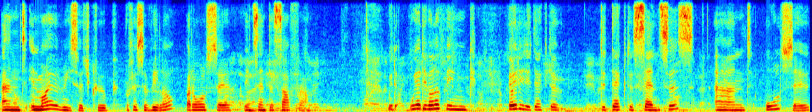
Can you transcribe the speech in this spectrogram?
and in my research group, Professor Vilo, but also Vincente Safra. We are developing early detector, detector sensors and also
